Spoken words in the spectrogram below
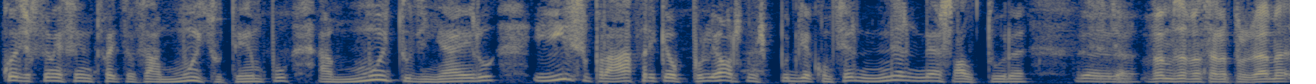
coisas que também são feitas há muito tempo, há muito dinheiro, e isso para a África é o pior que nos podia acontecer nesta altura. Sim, Vamos avançar no programa,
